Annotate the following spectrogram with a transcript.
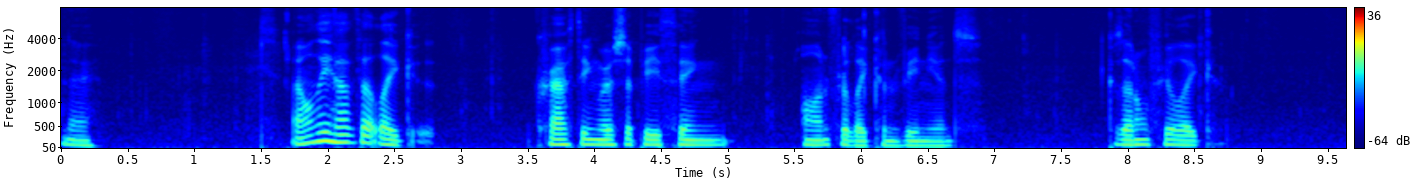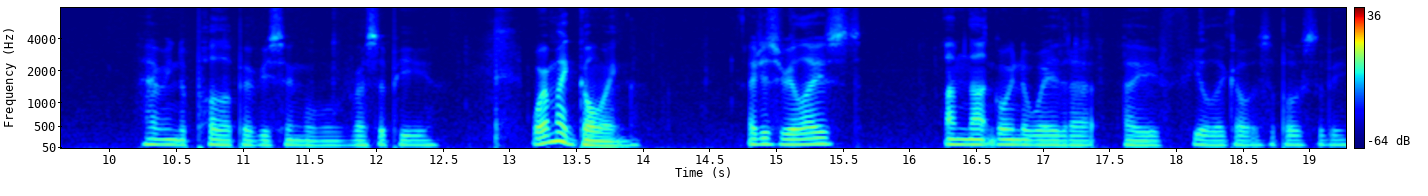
nah. I only have that, like, crafting recipe thing on for, like, convenience. Because I don't feel like having to pull up every single recipe where am I going? I just realized I'm not going the way that I, I feel like I was supposed to be.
